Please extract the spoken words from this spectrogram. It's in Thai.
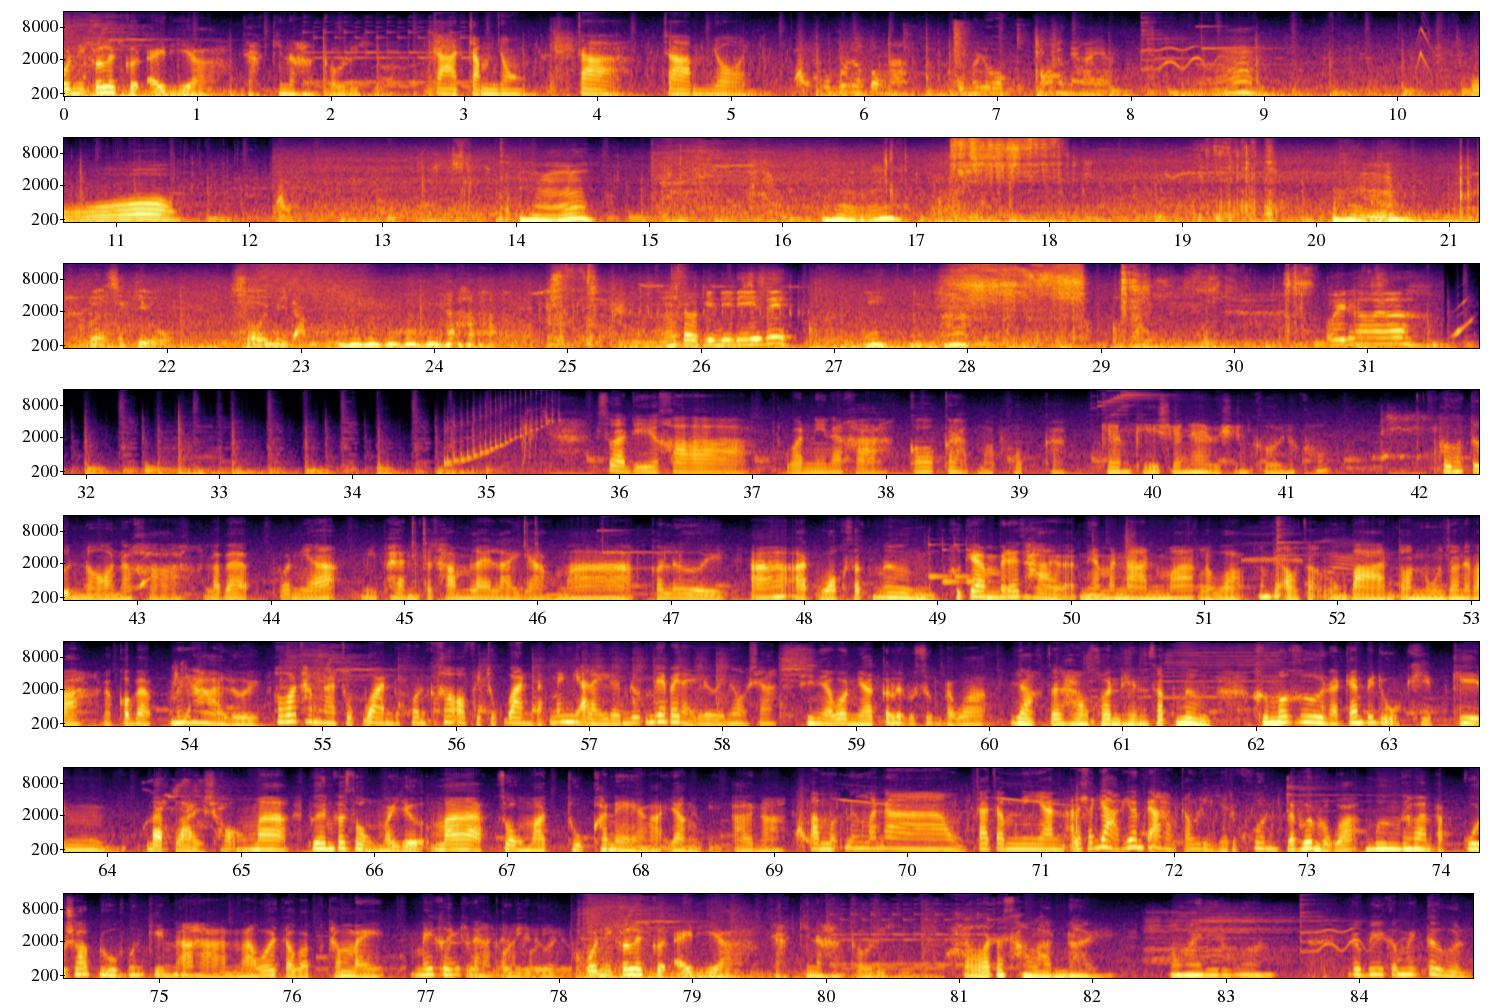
วันนี้ก็เลยเกิดไอเดีย อยากกินอาหารเกาหลีจาจำยองจาจามยอนกูพูดตรงๆนะกูไม่รู้ว่าต้องทำยังไงอะโอ้หืมหืมหืมเปิดสกิลโซยมีดเธอกินดี ๆ สิ ยเธอ สวัสดีค่ะ วันนี้นะคะ ก็กลับมาพบกับแกมพี่ชแนลวิเชนเคยนะคะ เพิ่งตื่นนอนนะคะ แล้วแบบ วันเนี้ยมีแผนจะทำหลาย ๆ อย่างมาก ก็เลยอะอัดวอล์กสักหนึ่ง คือแกมไม่ได้ถ่ายแบบเนี้ยมานานมากแล้วอะตั้งแต่ออกจากโรงพยาบาลตอนนู้นจำได้ปะแล้วก็แบบไม่ถ่ายเลย เพราะว่าทำงานทุกวันทุกคนเข้าออฟฟิศทุกวันแบบไม่มีอะไรเลยไม่ไม่ได้ไปไหนเลยนึกออกใช่ปะทีเนี้ยวันเนี้ยก็เลยรู้สึกแบบว่า อยากจะทำคอนเทนต์สักหนึ่ง คือเมื่อคืนนะแก้มไปดูคลิปกินแบบหลายช่องมาก เพื่อนก็ส่งมาเยอะมาก ส่งมาทุกแขนงอะอย่างอะไรนะปลาหมึกนึ่งมะนาวจาจำเนียนอะไรสักอย่างที่มันเป็นอาหารเกาหลีอะทุกคน แล้วเพื่อนบอกว่ามึงทำไมแบบกูชอบดูมึงกินอาหารนะเว้ยแต่แบบทำไมไม่เคยกินอาหารเกาหลีเลย วันนี้ก็เลยเกิดไอเดียอยากกินอาหารเกาหลี แต่ว่าจะสั่งร้านไหนเอาไงดีทุกคนเดี๋ยวบี้ก็ไม่ตื่น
